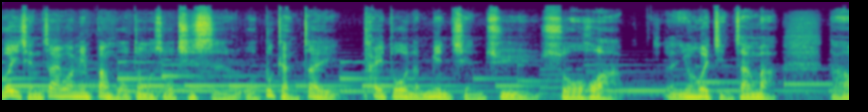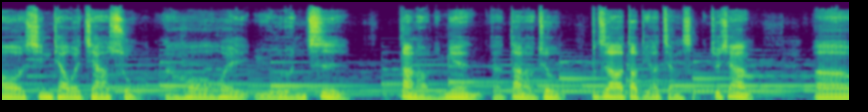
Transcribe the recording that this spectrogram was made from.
我以前在外面办活动的时候，其实我不敢在太多人面前去说话，呃，因为会紧张嘛，然后心跳会加速嘛，然后会语无伦次，大脑里面呃大脑就不知道到底要讲什么。就像呃，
